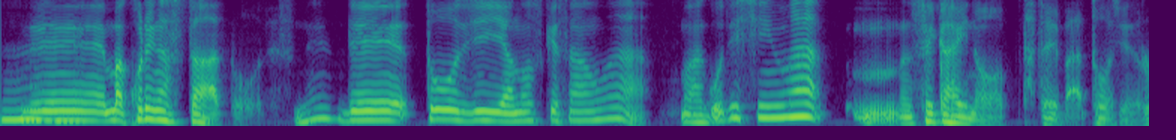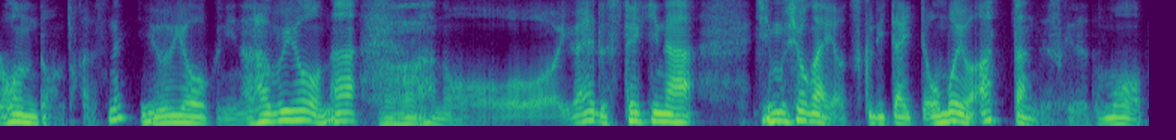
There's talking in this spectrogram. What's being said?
うんで、まあ、これがスタートですね。で、当時、矢之助さんは、まあ、ご自身は、うん世界の、例えば当時のロンドンとかですね、ニューヨークに並ぶような、あの、いわゆる素敵な事務所街を作りたいって思いはあったんですけれども、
